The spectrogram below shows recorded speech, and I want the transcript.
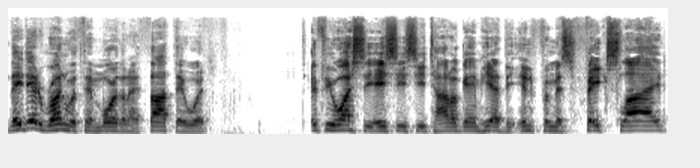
they did run with him more than I thought they would. If you watch the ACC title game, he had the infamous fake slide.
